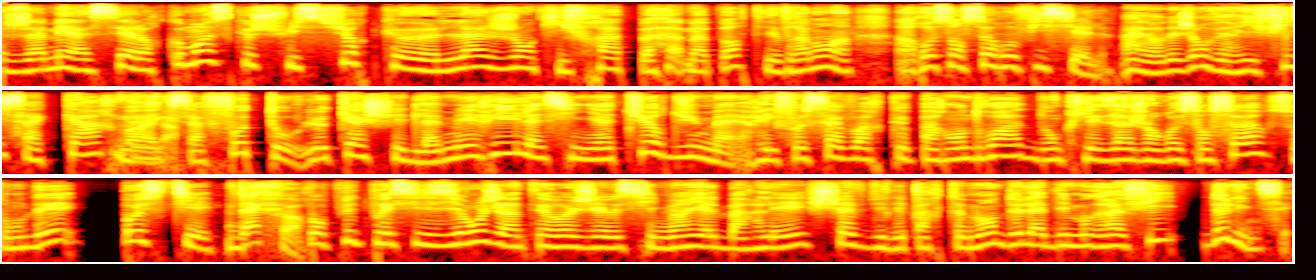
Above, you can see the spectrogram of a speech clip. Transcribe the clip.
Jamais assez alors comment est-ce que je suis sûr que l'agent qui frappe à ma porte est vraiment un, recenseur officiel? Alors déjà, on vérifie sa carte avec sa photo, le cachet de la mairie, la signature du maire. Il faut savoir que par endroit, donc les agents recenseurs sont des postier. D'accord. Pour plus de précision, j'ai interrogé aussi Muriel Barlet, chef du département de la démographie de l'INSEE.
